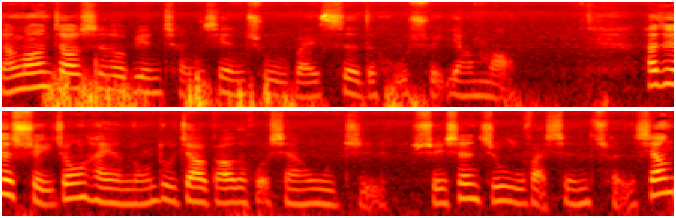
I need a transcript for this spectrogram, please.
阳光照射后便呈现出白色的湖水样貌。它这个水中含有浓度较高的火山物质，水生植物无法生存。相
